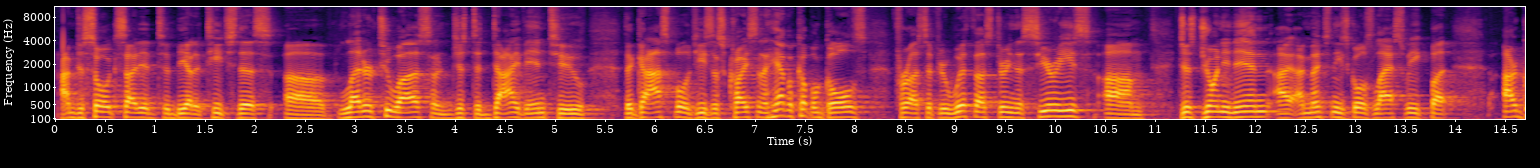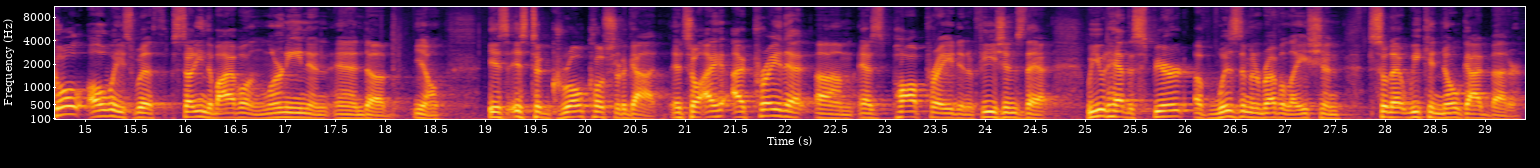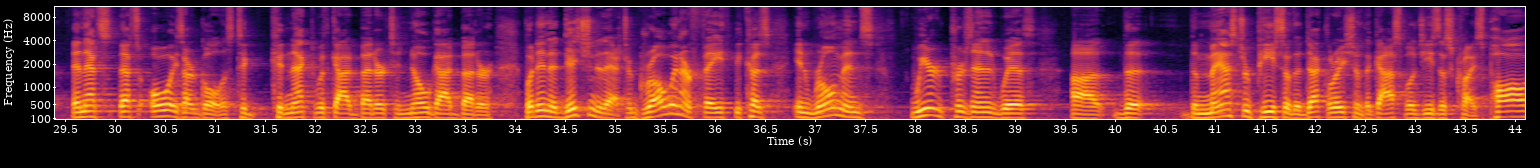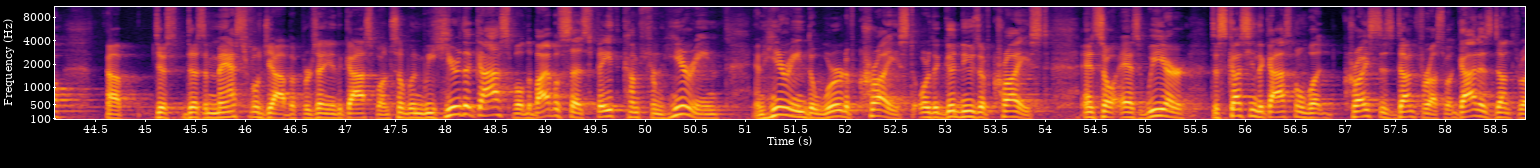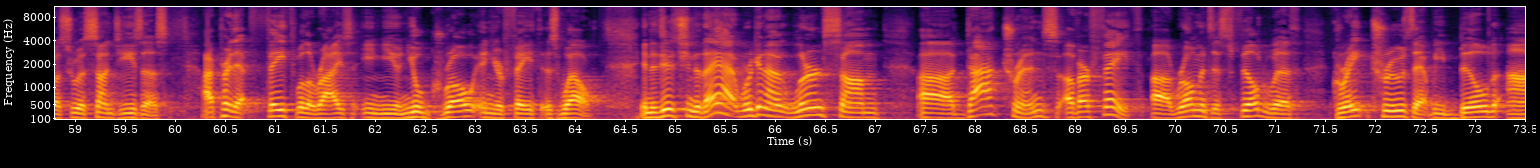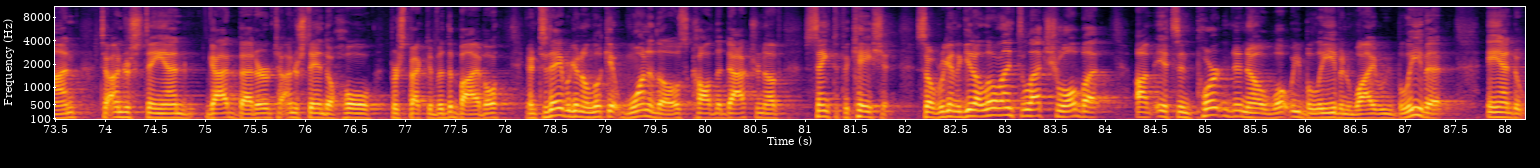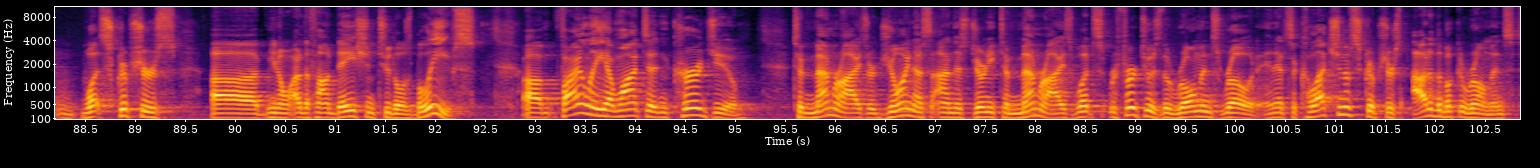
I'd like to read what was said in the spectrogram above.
I'm just so excited to be able to teach this uh, letter to us and just to dive into the gospel of Jesus Christ. And I have a couple goals for us. If you're with us during this series, um, just joining in, I, I mentioned these goals last week, but our goal always with studying the Bible and learning and, and uh, you know, is, is to grow closer to God. And so I, I pray that, um, as Paul prayed in Ephesians, that we would have the spirit of wisdom and revelation so that we can know God better. And that's, that's always our goal, is to connect with God better, to know God better. But in addition to that, to grow in our faith, because in Romans, we are presented with uh, the, the masterpiece of the declaration of the gospel of Jesus Christ. Paul uh, just does a masterful job of presenting the gospel. And so when we hear the gospel, the Bible says faith comes from hearing, and hearing the word of Christ or the good news of Christ. And so as we are discussing the gospel, what Christ has done for us, what God has done for us through his son Jesus, I pray that faith will arise in you and you'll grow in your faith as well. In addition to that, we're going to learn some uh, doctrines of our faith. Uh, Romans is filled with great truths that we build on to understand God better, to understand the whole perspective of the Bible. And today we're going to look at one of those called the doctrine of sanctification. So we're going to get a little intellectual, but um, it's important to know what we believe and why we believe it, and what scriptures uh, you know are the foundation to those beliefs. Um, finally, I want to encourage you to memorize or join us on this journey to memorize what's referred to as the Romans Road. And it's a collection of scriptures out of the book of Romans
